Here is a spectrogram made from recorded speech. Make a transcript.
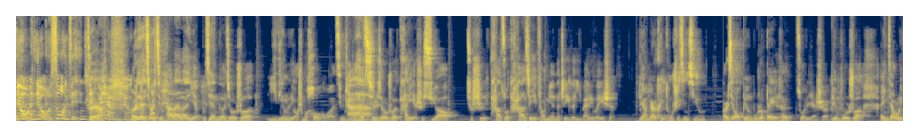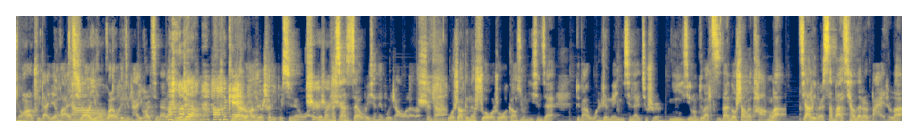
扭扭送进 精对啊神病，而且就是警察来了，也不见得就是说一定是有什么后果。警察他啊其实就是说，他也是需要，就是他做他这一方面的这个 evaluation，两边可以同时进行。而且我并不是说背着他做这件事儿，并不是说，哎，你在屋里等会儿，我出去打一电话，哦然后一会儿过来，我跟警察一块儿进来了，不是这样的。那样的话，他就彻底不信任我了，对吧？他下次再有危险，他也不会找我来了。是的，我是要跟他说，我说我告诉你，现在对吧？我认为你现在就是你已经对吧？子弹都上了膛了，家里边三把枪在那儿摆着了。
